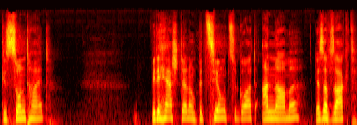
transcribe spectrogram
Gesundheit, Wiederherstellung, Beziehung zu Gott, Annahme, Deshalb sagt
